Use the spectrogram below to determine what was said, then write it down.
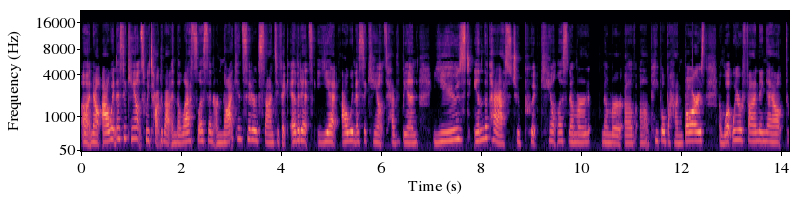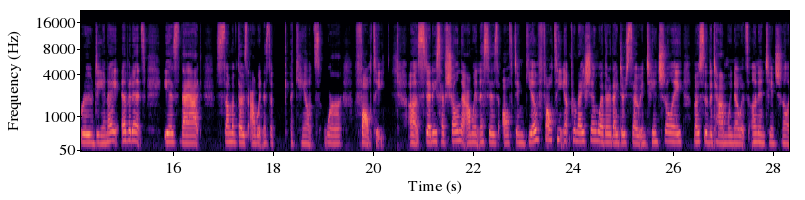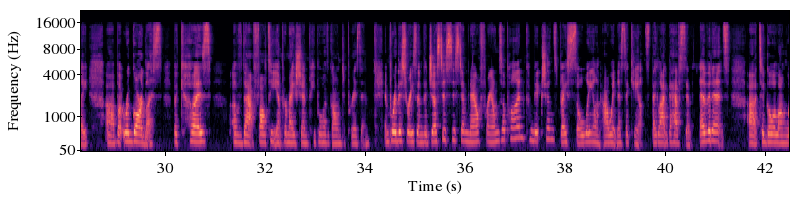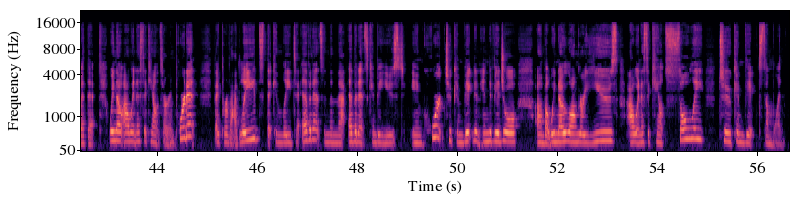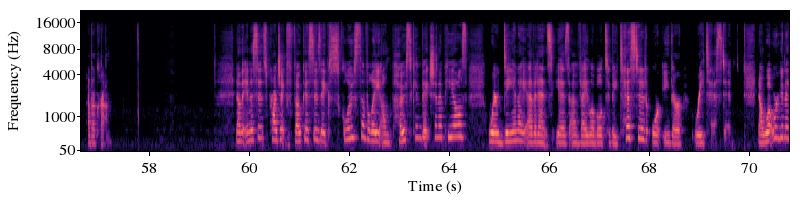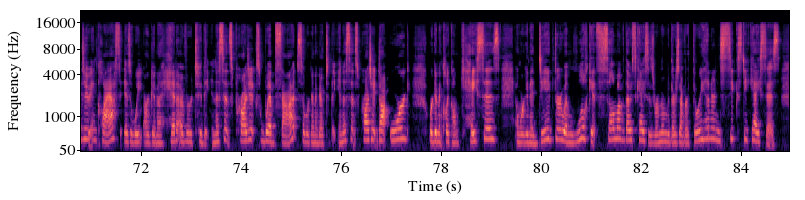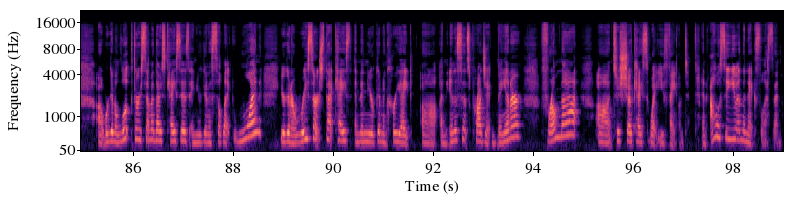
Uh, now, eyewitness accounts we talked about in the last lesson are not considered scientific evidence, yet, eyewitness accounts have been used in the past to put countless number number of uh, people behind bars. And what we were finding out through DNA evidence is that some of those eyewitness accounts were faulty. Uh, studies have shown that eyewitnesses often give faulty information, whether they do so intentionally. Most of the time, we know it's unintentionally. Uh, but regardless, because of that faulty information, people have gone to prison. And for this reason, the justice system now frowns upon convictions based solely on eyewitness accounts. They like to have some evidence uh, to go along with it. We know eyewitness accounts are important, they provide leads that can lead to evidence, and then that evidence can be used in court to convict an individual. Um, but we no longer use eyewitness accounts solely to convict someone of a crime. Now, the Innocence Project focuses exclusively on post conviction appeals where DNA evidence is available to be tested or either retested. Now, what we're going to do in class is we are going to head over to the Innocence Project's website. So, we're going to go to the innocenceproject.org. We're going to click on cases and we're going to dig through and look at some of those cases. Remember, there's over 360 cases. Uh, we're going to look through some of those cases and you're going to select one. You're going to research that case and then you're going to create uh, an Innocence Project banner from that uh, to showcase what you found. And I will see you in the next lesson.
